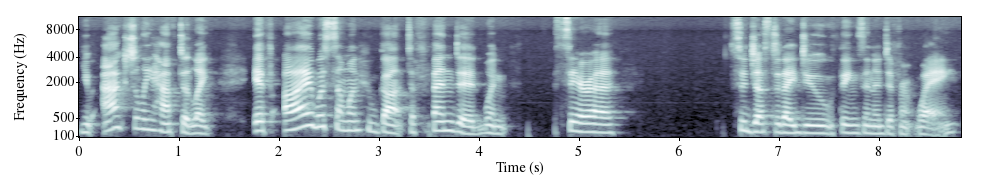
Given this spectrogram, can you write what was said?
You actually have to like, if I was someone who got defended when Sarah suggested I do things in a different way,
